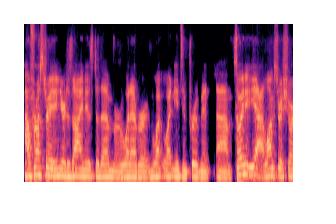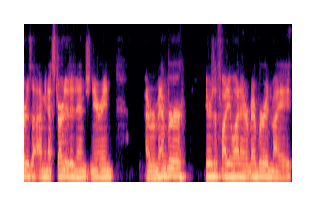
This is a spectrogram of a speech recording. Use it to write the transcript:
how frustrating your design is to them or whatever, and what what needs improvement. Um, so yeah, long story short is I mean I started in engineering. I remember here's a funny one. I remember in my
